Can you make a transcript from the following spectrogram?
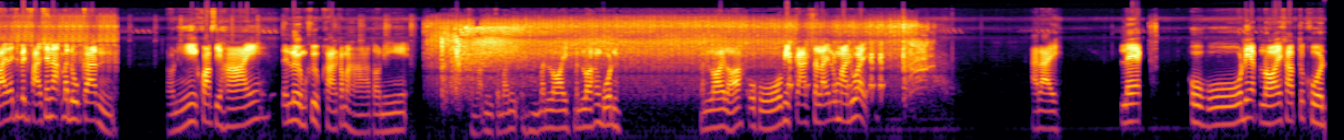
ฝ่ายไหนจะเป็นฝ่ายชนะมาดูกัน ตอนนี้ความเสียหายได้เริ่มคืบคลานเข้ามาหาตอนนี้จังหวะนี้จังหวะนี้มันลอยมันลอยข้างบน มันลอยเหรอ โอ้โห มีการสไลด์ลงมาด้วย อะไรแหลกโอ้โห เรียบร้อยครับทุกคน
